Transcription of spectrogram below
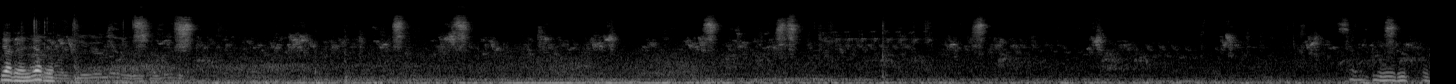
压点压点。So beautiful.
